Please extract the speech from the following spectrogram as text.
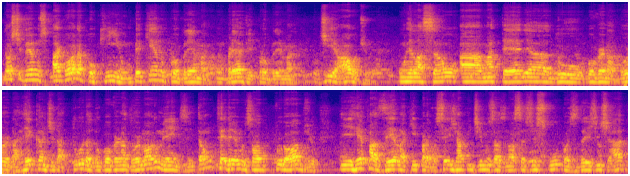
Nós tivemos agora há pouquinho um pequeno problema, um breve problema de áudio com relação à matéria do governador, da recandidatura do governador Mauro Mendes. Então teremos, por óbvio, e refazê-la aqui para vocês. Já pedimos as nossas desculpas desde já,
